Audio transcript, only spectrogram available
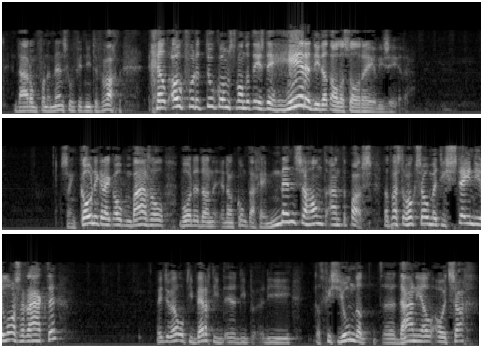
En daarom van een mens hoef je het niet te verwachten. Geldt ook voor de toekomst, want het is de Heer die dat alles zal realiseren. Als zijn koninkrijk openbaar zal worden, dan, dan komt daar geen mensenhand aan te pas. Dat was toch ook zo met die steen die losraakte? Weet u wel, op die berg, die, eh, die, die, dat visioen dat eh, Daniel ooit zag.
